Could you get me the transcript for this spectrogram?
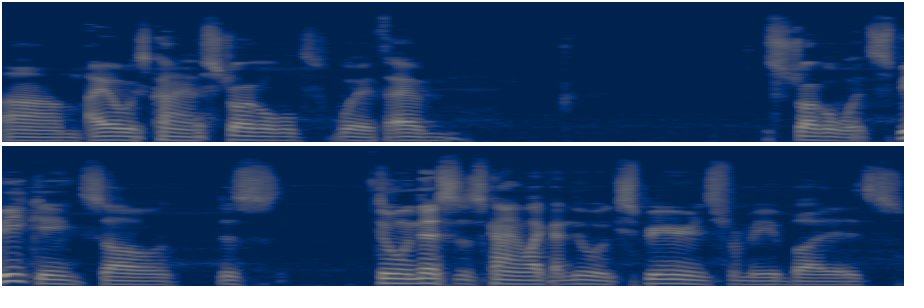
Um i always kind of struggled with i struggle with speaking so this doing this is kind of like a new experience for me but it's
